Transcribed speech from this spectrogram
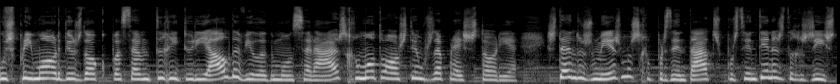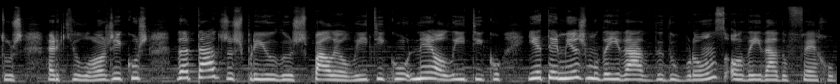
Os primórdios da ocupação territorial da vila de Monsaraz remontam aos tempos da pré-história, estando os mesmos representados por centenas de registros arqueológicos datados dos períodos Paleolítico, Neolítico e até mesmo da Idade do Bronze ou da Idade do Ferro.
